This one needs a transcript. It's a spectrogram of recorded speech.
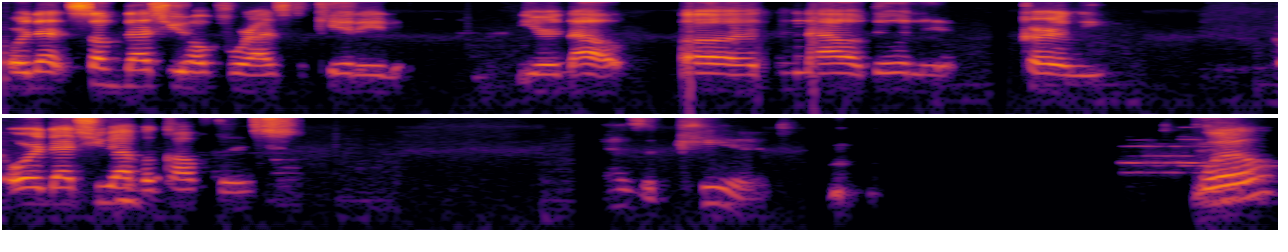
or that something that you hoped for as a kid and you're now uh now doing it currently, or that you have accomplished? As a kid. Well,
